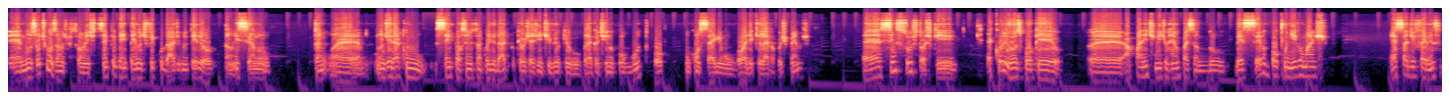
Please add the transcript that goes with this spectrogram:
é, nos últimos anos principalmente, sempre vem tendo dificuldade no interior. Então, esse ano, é, não diria com 100% de tranquilidade, porque hoje a gente viu que o Bragantino, por muito pouco, não consegue um gol que leva para os pênaltis. É sem susto, acho que é curioso, porque é, aparentemente o Remo o Paysandu desceram um pouco o nível, mas essa diferença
